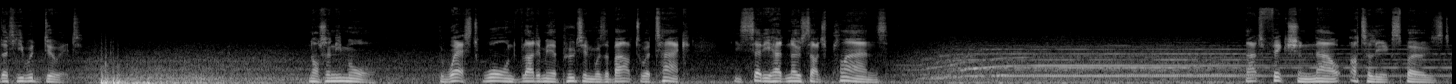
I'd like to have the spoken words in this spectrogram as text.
that he would do it. Not anymore. The West warned Vladimir Putin was about to attack. He said he had no such plans. That fiction now utterly exposed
